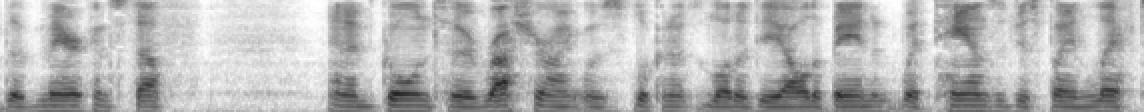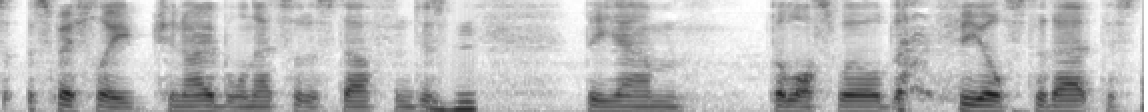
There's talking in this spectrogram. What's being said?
the American stuff, and had gone to Russia. I think was looking at a lot of the old abandoned where towns had just been left, especially Chernobyl and that sort of stuff, and just Mhm. The um the Lost World feels to that, just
